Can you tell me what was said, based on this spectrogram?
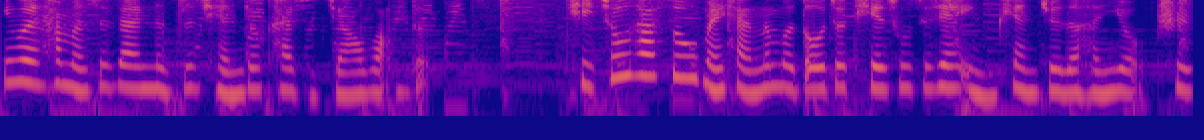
因为他们是在那之前就开始交往的。起初他似乎没想那么多，就贴出这些影片，觉得很有趣。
